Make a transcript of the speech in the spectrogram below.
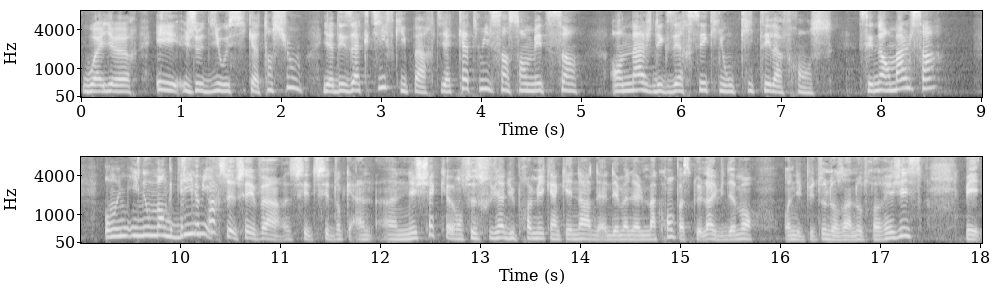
ou ailleurs. Et je dis aussi qu'attention, il y a des actifs qui partent. Il y a 4500 médecins en âge d'exercer qui ont quitté la France. C'est normal, ça? Il nous manque 10 000. C'est donc un, échec. On se souvient du premier quinquennat d'Emmanuel Macron, parce que là, évidemment, on est plutôt dans un autre registre. Mais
